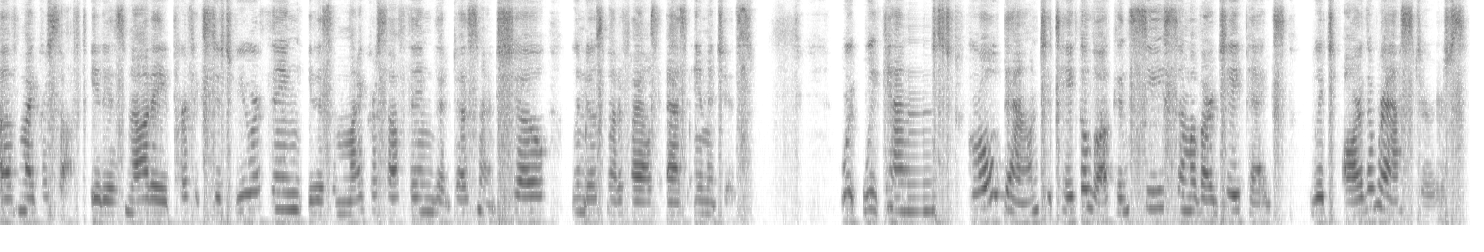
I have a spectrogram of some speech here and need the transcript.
of Microsoft. It is not a Perfect Stitch Viewer thing. It is a Microsoft thing that does not show Windows metafiles as images. we can scroll down to take a look and see some of our JPEGs, which are the rasters.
